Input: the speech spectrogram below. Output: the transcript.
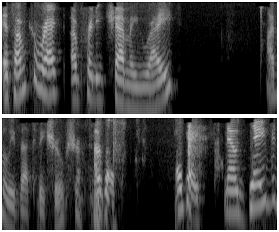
if I'm correct, are pretty chummy, right? I believe that to be true. Sure. Okay. Okay. Now, David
